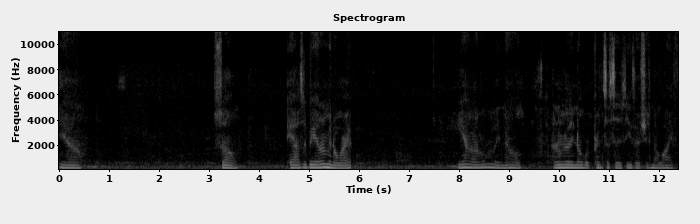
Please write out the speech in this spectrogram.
Yeah. So, it has to be in the middle, right? Yeah, I don't really know. I don't really know where Princess is either. She's my wife.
